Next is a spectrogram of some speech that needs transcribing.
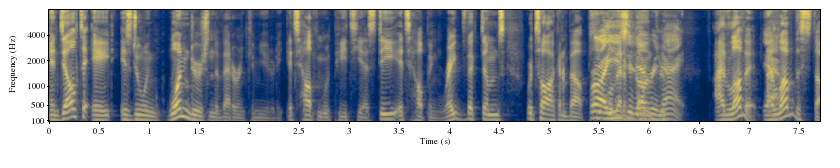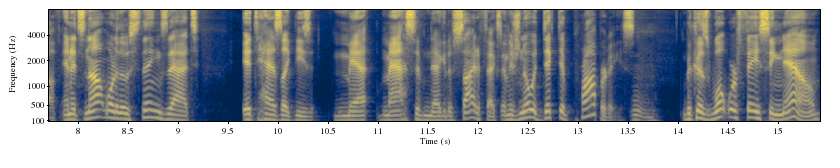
And Delta 8 is doing wonders in the veteran community. It's helping with PTSD. It's helping rape victims. We're talking about people Bro, I use it every through- night. I love it. I love the stuff. And it's not one of those things that it has like these ma- massive negative side effects. And there's no addictive properties Mm-mm. because what we're facing now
